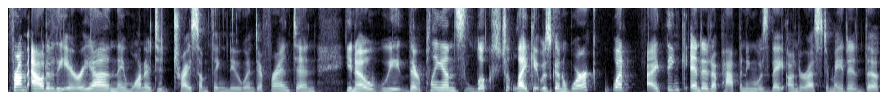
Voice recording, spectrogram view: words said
from out of the area and they wanted to try something new and different and you know, we their plans looked like it was going to work. What I think ended up happening was they underestimated the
